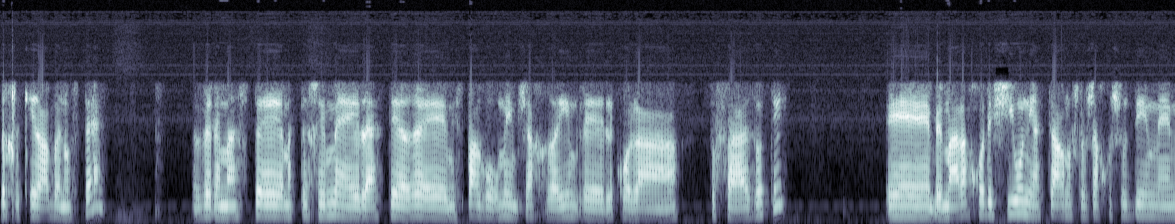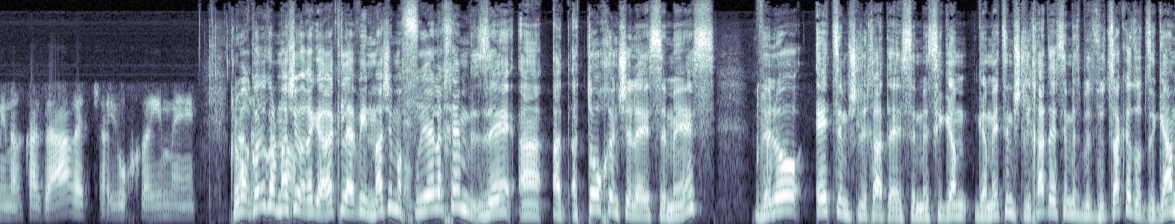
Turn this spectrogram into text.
בחקירה בנושא. ולמעשה מצליחים לאתר מספר גורמים שאחראים לכל התופעה הזאת. אה, במהלך חודש יוני עצרנו שלושה חשודים אה, ממרכז הארץ שהיו אחראים... אה, כלומר, קודם כל, מה ש... רגע, רק להבין, מה שמפריע לכם זה התוכן של ה-SMS, ולא עצם שליחת ה-SMS, כי גם, גם עצם שליחת ה-SMS בתפוצה כזאת זה גם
